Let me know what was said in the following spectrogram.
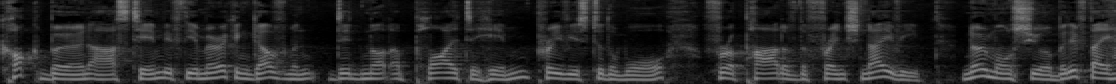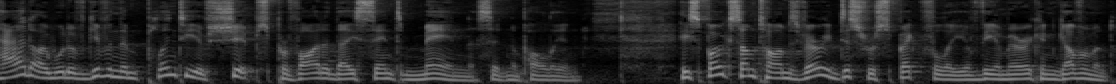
Cockburn asked him if the American government did not apply to him, previous to the war, for a part of the French navy. No, monsieur, but if they had, I would have given them plenty of ships, provided they sent men, said Napoleon. He spoke sometimes very disrespectfully of the American government.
